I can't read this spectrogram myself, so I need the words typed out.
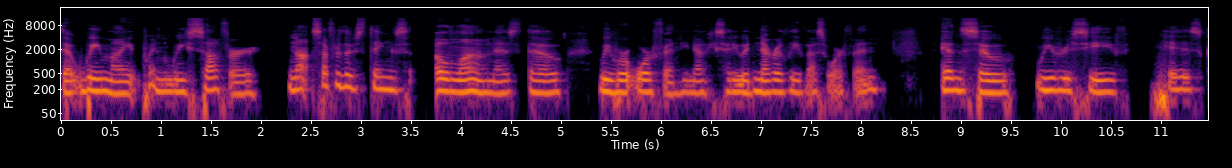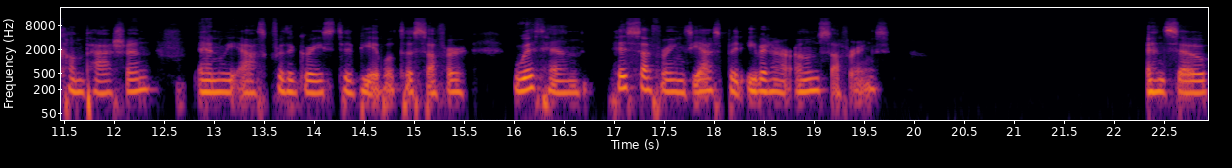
that we might when we suffer not suffer those things alone as though we were orphaned. You know, he said he would never leave us orphan. And so we receive his compassion and we ask for the grace to be able to suffer with him his sufferings, yes, but even our own sufferings. And so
